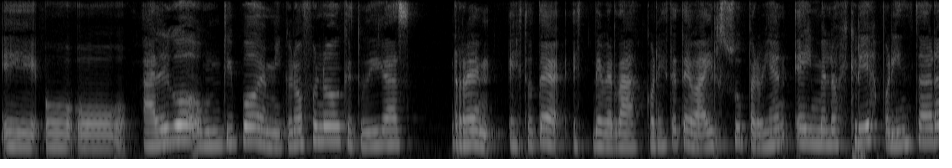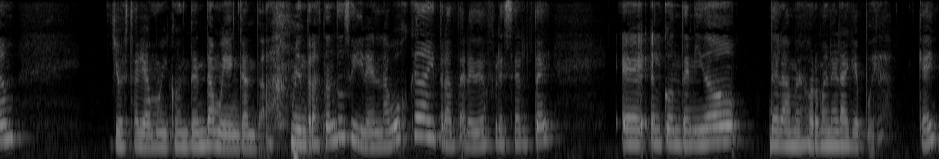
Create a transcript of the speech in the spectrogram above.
eh, o, o, algo o un tipo de micrófono que tú digas, Ren, esto te, de verdad, con este te va a ir súper bien. Y me lo escribes por Instagram. Yo estaría muy contenta, muy encantada. Mientras tanto, seguiré en la búsqueda y trataré de ofrecerte eh, el contenido de la mejor manera que pueda. ¿Ok?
